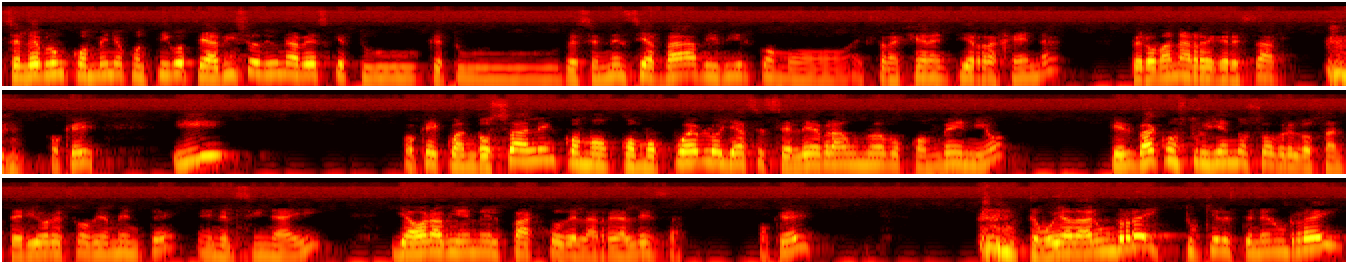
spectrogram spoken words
celebro un convenio contigo, te aviso de una vez que tu, que tu descendencia va a vivir como extranjera en tierra ajena, pero van a regresar, ¿ok? Y, ok, cuando salen como, como pueblo ya se celebra un nuevo convenio que va construyendo sobre los anteriores, obviamente, en el Sinaí, y ahora viene el pacto de la realeza, ¿ok? te voy a dar un rey, tú quieres tener un rey,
